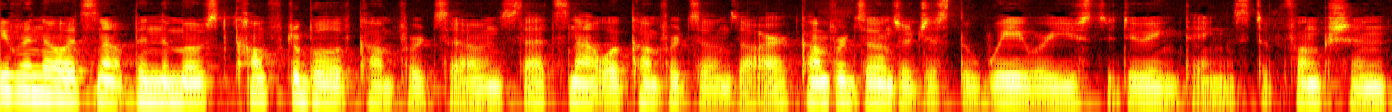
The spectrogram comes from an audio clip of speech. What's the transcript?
even though it's not been the most comfortable of comfort zones. That's not what comfort zones are. Comfort zones are just the way we're used to doing things to function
